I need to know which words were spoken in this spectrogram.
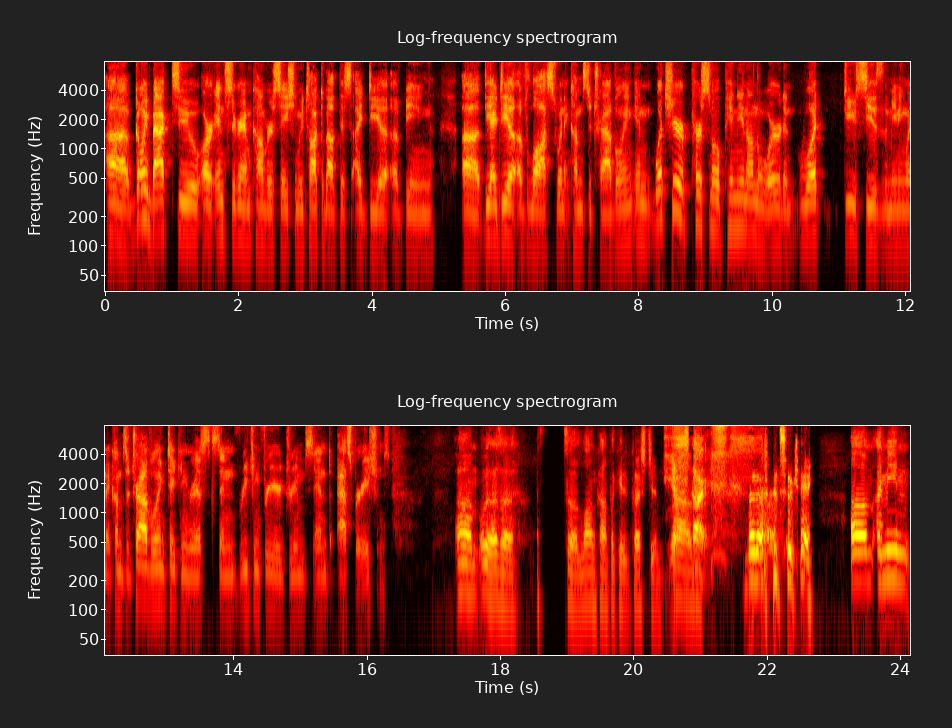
uh, going back to our Instagram conversation, we talked about this idea of being uh, the idea of lost when it comes to traveling. And what's your personal opinion on the word, and what do you see as the meaning when it comes to traveling, taking risks, and reaching for your dreams and aspirations? Um, oh, that's a that's a long, complicated question. Yeah, um, sorry. No, no, it's okay. Um, I mean,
